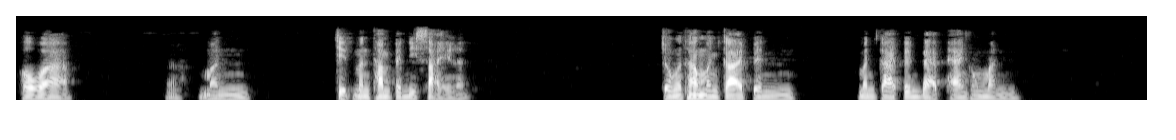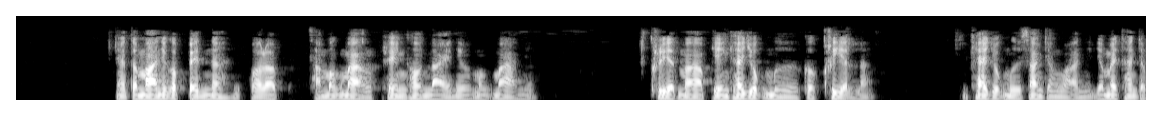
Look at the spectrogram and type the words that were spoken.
เพราะว่ามันจิตมันทำเป็นนิสัยแล้วจนกระทั่งมันกลายเป็นมันกลายเป็นแบบแผนของมันอาตมานี่ก็เป็นนะพอเราทำมากๆเพ่งเข้าในนี่มาก ๆ เนี่ย เครียดมากเพียงแค่ยกมือก็เครียดแล้ว แค่ยกมือสร้างจังหวะเนี่ยยังไม่ทันจะ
